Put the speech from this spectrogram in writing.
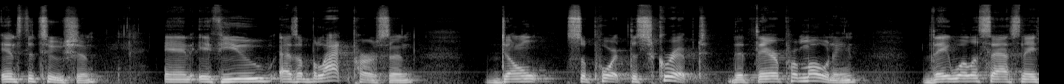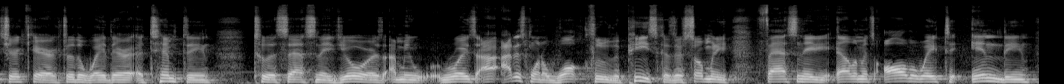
institution. And if you, as a black person, don't support the script that they're promoting, they will assassinate your character the way they're attempting to assassinate yours. I mean, Royce, I, I just want to walk through the piece because there's so many fascinating elements, all the way to ending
